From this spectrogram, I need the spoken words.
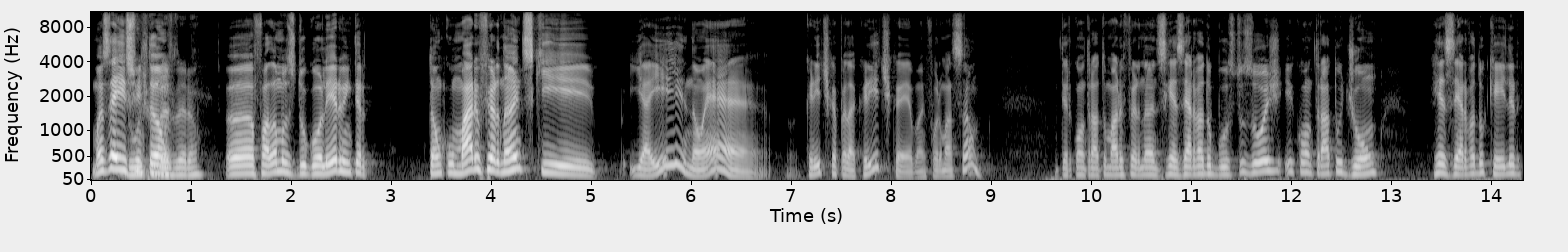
Mas é isso, então. Ah, falamos do goleiro Inter. Então, com o Mário Fernandes, que. E aí, não é crítica pela crítica, é uma informação. Inter contrata o Mário Fernandes, reserva do Bustos hoje, e contrata o John, reserva do Kehler.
